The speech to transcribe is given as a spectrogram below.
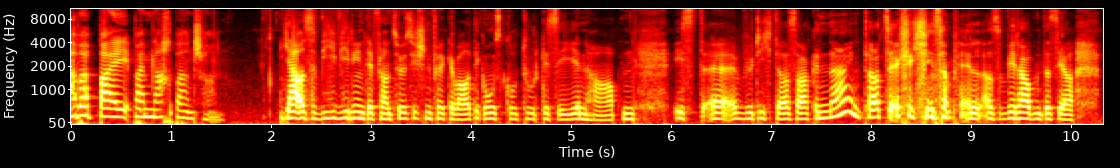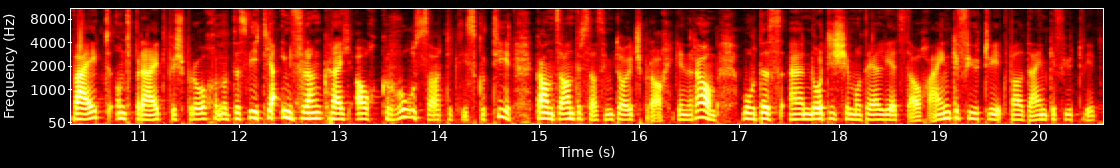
aber bei, beim Nachbarn schon. Ja, also wie wir in der französischen Vergewaltigungskultur gesehen haben, ist, äh, würde ich da sagen, nein, tatsächlich, Isabel. Also wir haben das ja weit und breit besprochen und das wird ja in Frankreich auch großartig diskutiert, ganz anders als im deutschsprachigen Raum, wo das äh, nordische Modell jetzt auch eingeführt wird, bald eingeführt wird.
